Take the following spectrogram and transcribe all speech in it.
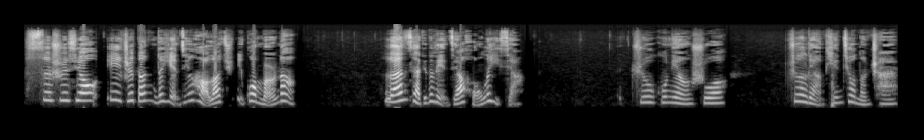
四师兄一直等你的眼睛好了，娶你过门呢。栾彩蝶的脸颊红了一下。朱姑娘说：“这两天就能拆，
